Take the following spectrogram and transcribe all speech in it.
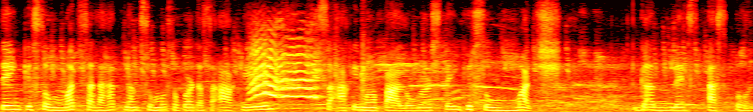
Thank you so much sa lahat ng sumusuporta sa akin, sa aking mga followers. Thank you so much. God bless us all.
